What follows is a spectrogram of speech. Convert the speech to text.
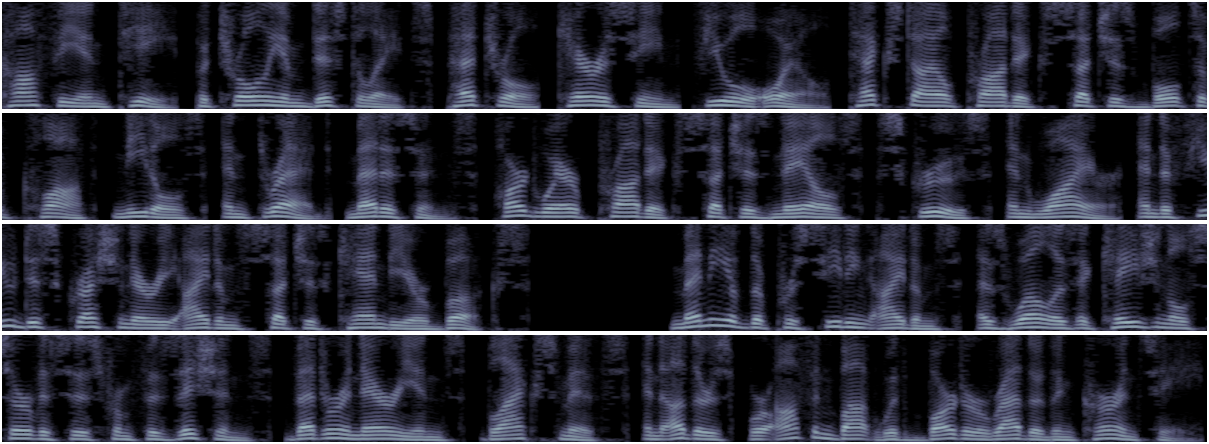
coffee and tea, petroleum distillates petrol, kerosene, fuel oil, textile products such as bolts of cloth, needles, and thread, medicines, hardware products such as nails, screws, and wire, and a few discretionary items such as candy or books. Many of the preceding items, as well as occasional services from physicians, veterinarians, blacksmiths, and others, were often bought with barter rather than currency.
